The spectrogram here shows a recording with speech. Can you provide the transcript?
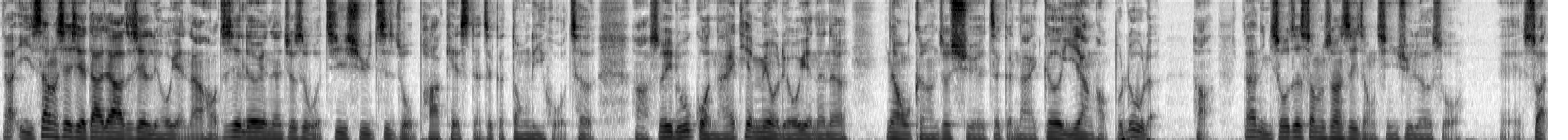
那以上谢谢大家的这些留言啊，哈，这些留言呢就是我继续制作 podcast 的这个动力火车啊，所以如果哪一天没有留言的呢，那我可能就学这个奶哥一样哈，不录了，好，那你说这算不算是一种情绪勒索？诶，算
